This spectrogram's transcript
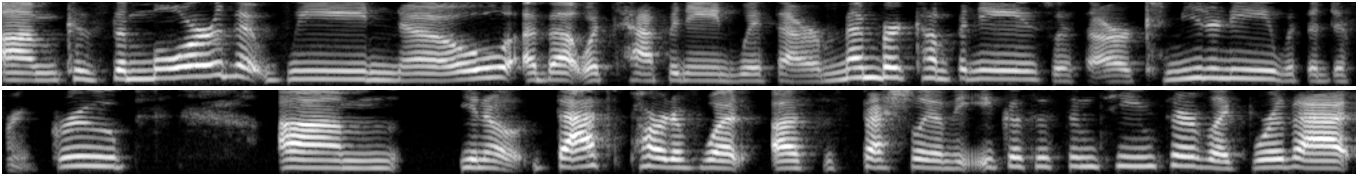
Because um, the more that we know about what's happening with our member companies, with our community, with the different groups, um, you know, that's part of what us, especially on the ecosystem team, serve. Like, we're that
